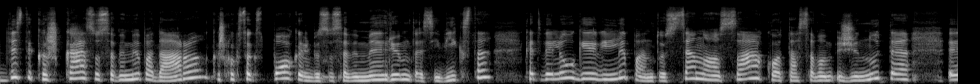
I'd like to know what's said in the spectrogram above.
vis tik kažką su savimi padaro kažkoks toks pokalbis su savimi rimtas įvyksta kad vėliau gi lipa ant tos scenos sako tą savo žinutę e,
